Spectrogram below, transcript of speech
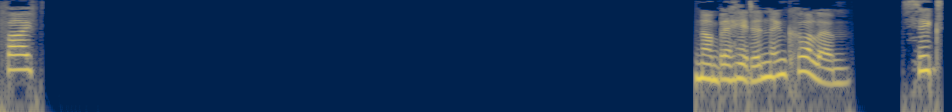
Five number hidden in column 6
